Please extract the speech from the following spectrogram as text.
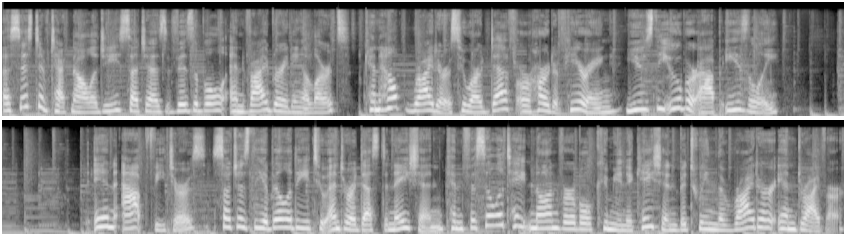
Assistive technology, such as visible and vibrating alerts, can help riders who are deaf or hard of hearing use the Uber app easily. In-app features, such as the ability to enter a destination, can facilitate nonverbal communication between the rider and driver.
